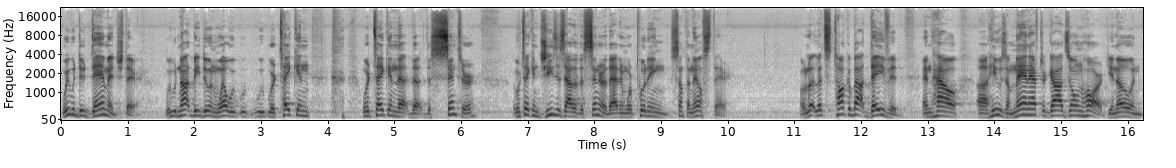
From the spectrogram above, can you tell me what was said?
we would do damage there. We would not be doing well. We, we, taking, we're taking the, the, the center, we're taking Jesus out of the center of that and we're putting something else there. Or let, us talk about David and how uh, he was a man after God's own heart, you know, and,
